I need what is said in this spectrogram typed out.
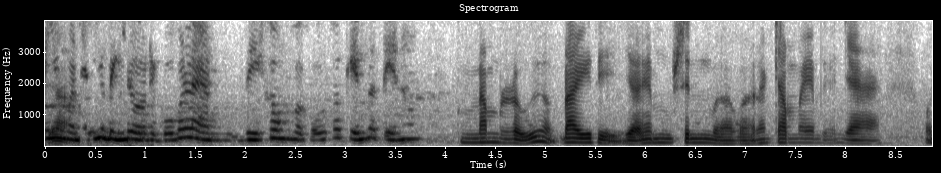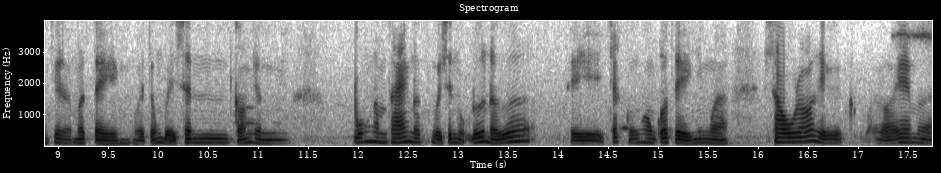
Thế nhưng Dạ. mà nếu như bình thường thì cô có làm gì không và cô có kiếm được tiền không? Năm rưỡi gần đây thì vợ em sinh và và đang chăm em thì ở nhà, vẫn chưa được mất tiền, và chuẩn bị sinh khoảng chừng 4-5 tháng nữa, chuẩn bị sinh một đứa nữa thì chắc cũng hông có tiền. Nhưng mà sau đó thì vợ em là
